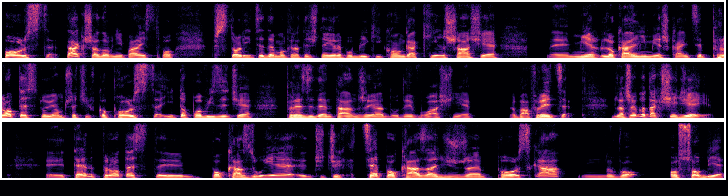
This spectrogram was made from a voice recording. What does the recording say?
Polsce. Tak, szanowni państwo, w stolicy Demokratycznej Republiki Konga, Kinszasie, e, lokalni mieszkańcy protestują przeciwko Polsce i to po wizycie prezydenta Andrzeja Dudy właśnie w Afryce. Dlaczego tak się dzieje? Y, ten protest y, pokazuje, czy, czy chce pokazać, że Polska no, w osobie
